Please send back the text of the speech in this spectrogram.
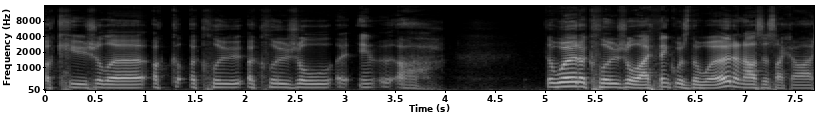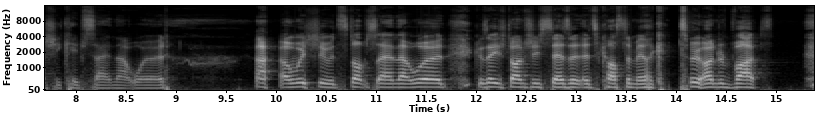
occlusal, occlu, occlusal, uh, in, uh, the word occlusal, I think was the word, and I was just like, oh, she keeps saying that word. I wish she would stop saying that word because each time she says it, it's costing me like two hundred bucks.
